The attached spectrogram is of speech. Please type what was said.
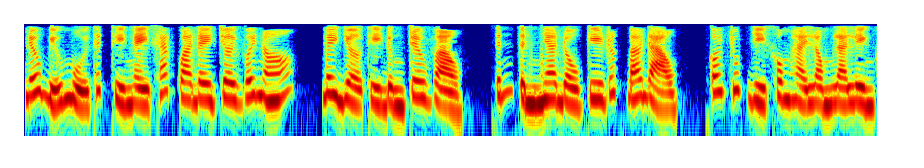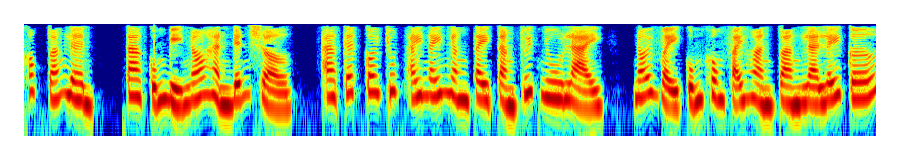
nếu biểu muội thích thì ngày khác qua đây chơi với nó, bây giờ thì đừng treo vào, tính tình nha đầu kia rất bá đạo, có chút gì không hài lòng là liền khóc toán lên, ta cũng bị nó hành đến sợ, A Kết có chút ấy nấy ngăn tay Tàng Tuyết Nhu lại, nói vậy cũng không phải hoàn toàn là lấy cớ,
